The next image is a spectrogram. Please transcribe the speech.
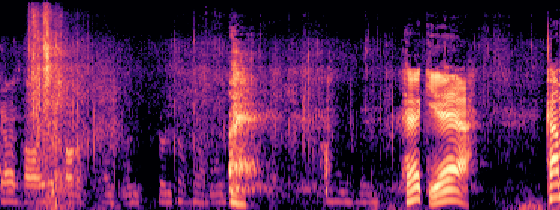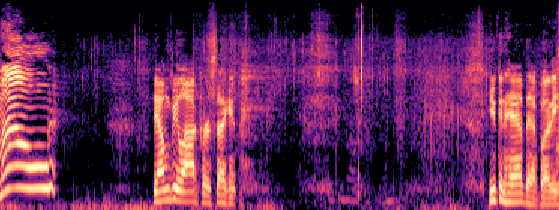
John's hauling. He just caught a 30, 30 something pound boy. Heck yeah. Come on. Yeah, I'm gonna be loud for a second. You can have that, buddy.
